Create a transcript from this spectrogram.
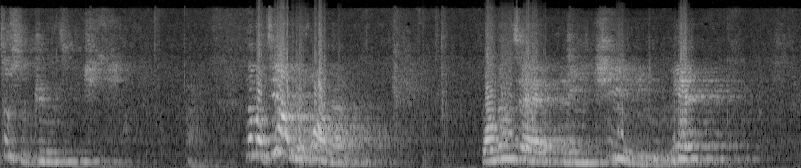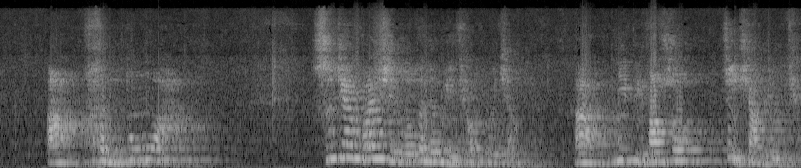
这是君子气象。啊，那么这样的话呢，我们在《礼记》里面啊，很多啊。时间关系，我不能每条都讲，啊，你比方说最下面一条，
